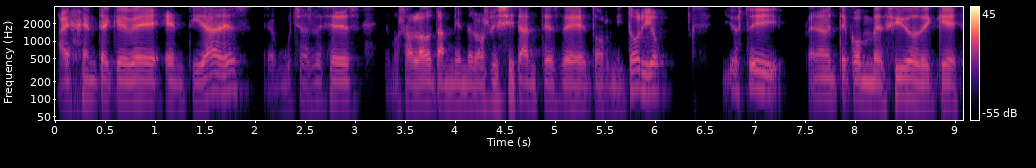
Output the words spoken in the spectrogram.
hay gente que ve entidades, muchas veces hemos hablado también de los visitantes de dormitorio, yo estoy plenamente convencido de que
